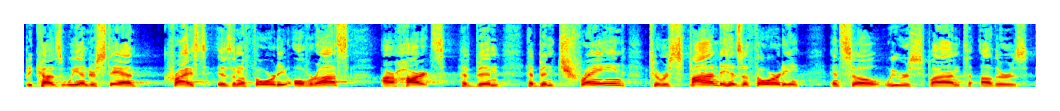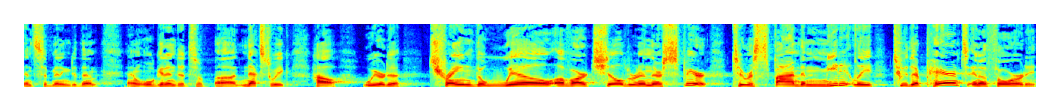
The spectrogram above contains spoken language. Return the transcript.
because we understand Christ is an authority over us. Our hearts have been, have been trained to respond to his authority, and so we respond to others in submitting to them. And we'll get into uh, next week how we are to train the will of our children and their spirit to respond immediately to their parents in authority,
